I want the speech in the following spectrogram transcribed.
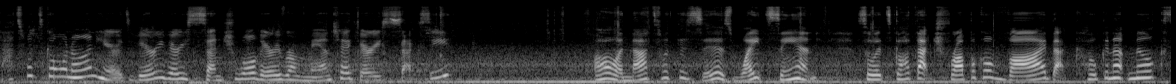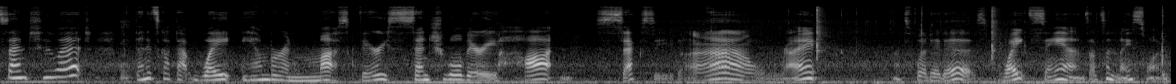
That's what's going on here. It's very, very sensual, very romantic, very sexy. Oh, and that's what this is, white sand. So it's got that tropical vibe, that coconut milk scent to it, but then it's got that white amber and musk, very sensual, very hot and sexy. Wow, right? That's what it is. White sands, that's a nice one.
